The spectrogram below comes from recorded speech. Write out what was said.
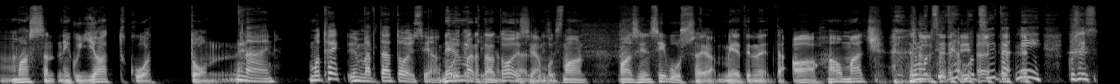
massan niin kuin jatkua tonne. Näin. Mutta he ymmärtää toisiaan. Ne ymmärtää toisiaan, mutta mä oon, mä oon siinä sivussa ja mietin, että ah, how much? No, mutta sitä, mut sitä, niin, kun siis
